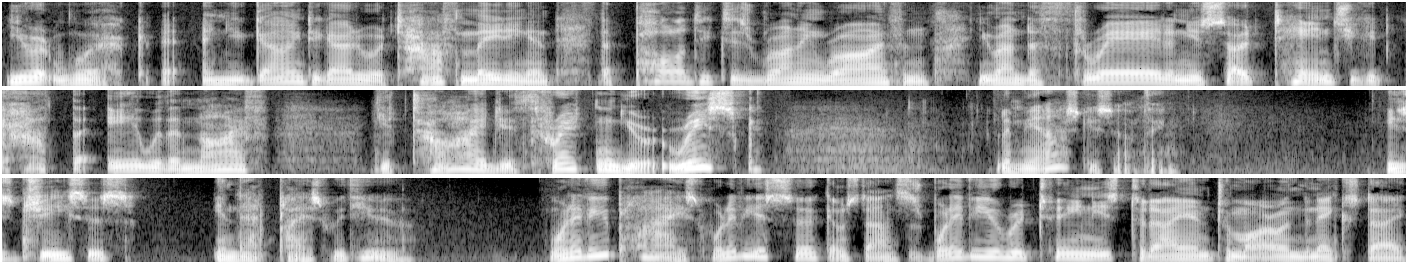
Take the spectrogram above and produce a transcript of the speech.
you're at work and you're going to go to a tough meeting and the politics is running rife and you're under threat and you're so tense you could cut the air with a knife. You're tired, you're threatened, you're at risk. Let me ask you something. Is Jesus in that place with you? Whatever your place, whatever your circumstances, whatever your routine is today and tomorrow and the next day,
